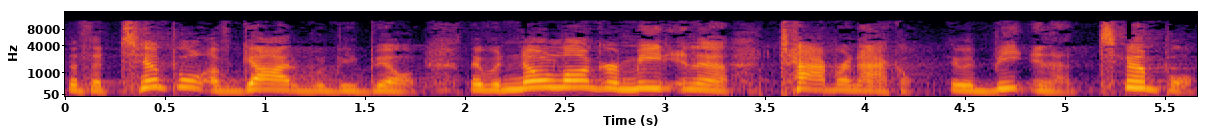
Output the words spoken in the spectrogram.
that the temple of God would be built. They would no longer meet in a tabernacle. They would meet in a temple.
